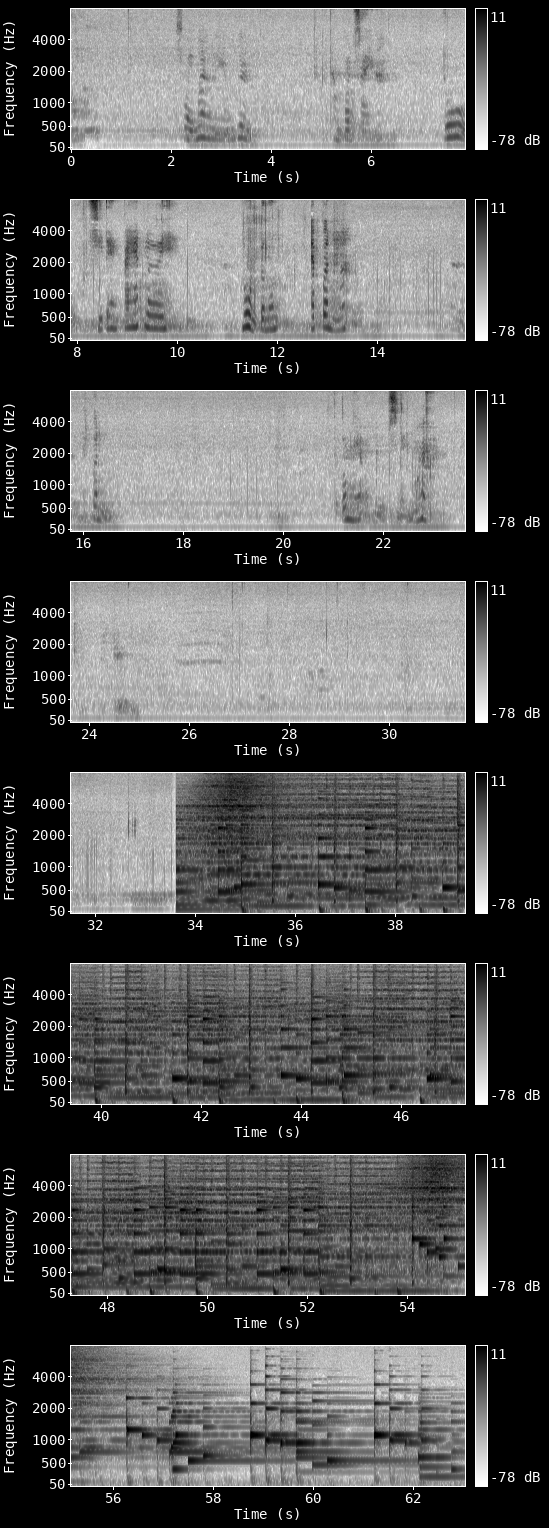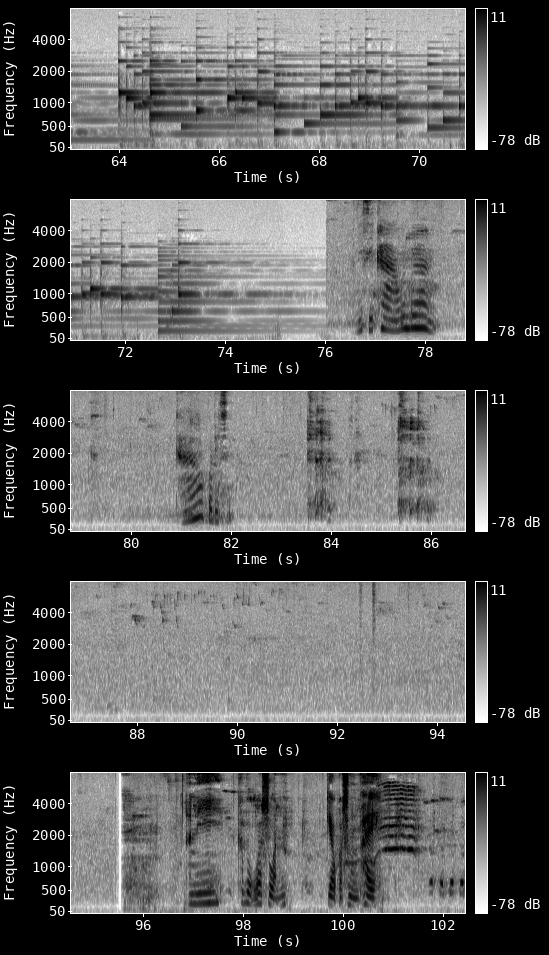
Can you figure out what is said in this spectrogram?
สวยมากเลยเพื่อนก็ทำปอนไซนะ ดู สีแดงแป๊ดเลย นู่นตัวนู้น แอปเปิลนะแอปเปิลแต่ต้นเนี้ยโอ้โหสวย นนี้สีขาวเพื่อนๆขาวบริสุทธิ์อันนี้เขาบอกว่าสวนเกี่ยวกับสมุนไพร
